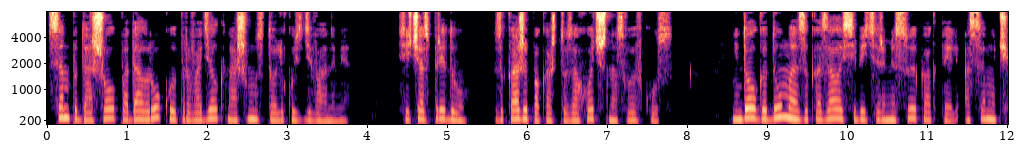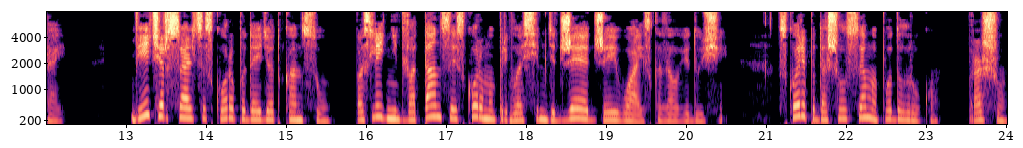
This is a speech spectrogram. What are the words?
Сэм подошел, подал руку и проводил к нашему столику с диванами. «Сейчас приду. Закажи пока что захочешь на свой вкус». Недолго думая, заказала себе тирамису и коктейль, а Сэму чай. Вечер сальса скоро подойдет к концу. Последние два танца, и скоро мы пригласим диджея Джей Уай, сказал ведущий. Вскоре подошел Сэм и подал руку. Прошу.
